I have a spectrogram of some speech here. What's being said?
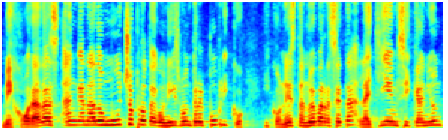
mejoradas han ganado mucho protagonismo entre el público y con esta nueva receta la GMC Canyon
